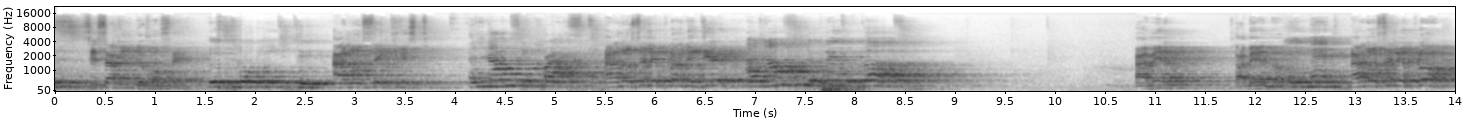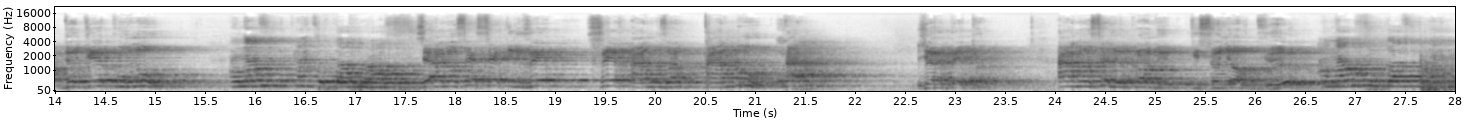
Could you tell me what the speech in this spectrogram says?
C'est ça que nous devons faire. this is what we need to do. Annoncer Christ. Announcing Christ. Annoncer les plans de Dieu. Announcing the plans of God. Amen. Amen. Amen. Annoncer les plans de Dieu pour nous. Announcing the plans of God for us. C'est annoncer ce qu'il veut faire à nous. À nous. À- je répète. Annoncer le plan du, du Seigneur Dieu Announcing God's plan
